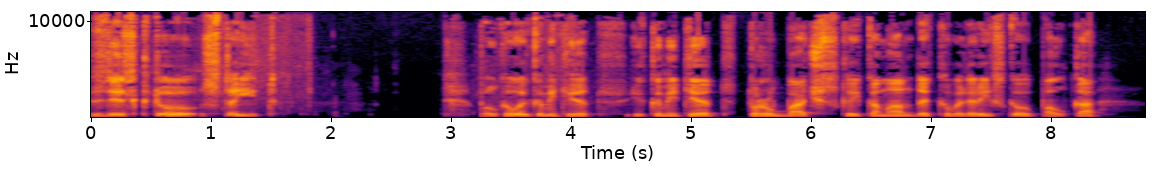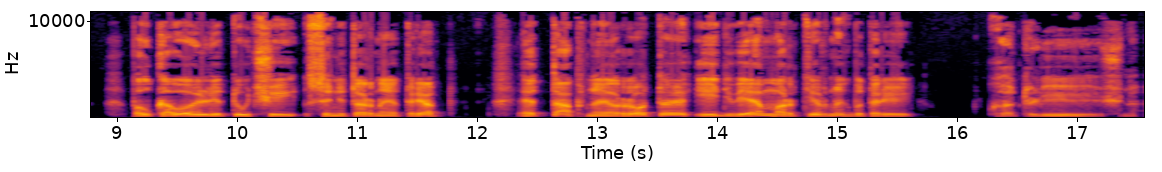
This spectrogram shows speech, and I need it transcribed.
Здесь кто стоит? Полковой комитет и комитет трубаческой команды кавалерийского полка — полковой летучий санитарный отряд, этапная рота и две мортирных батареи. Отлично.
